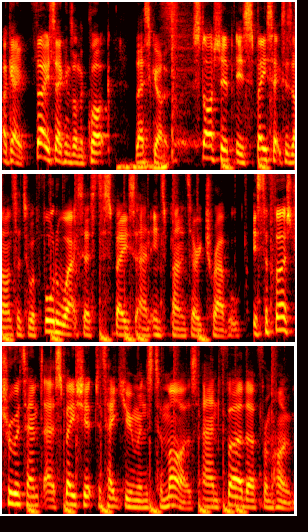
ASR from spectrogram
Okay, 30 seconds on the clock. Let's go. Starship is SpaceX's answer to affordable access to space and interplanetary travel. It's the first true attempt at a spaceship to take humans to Mars and further from home.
